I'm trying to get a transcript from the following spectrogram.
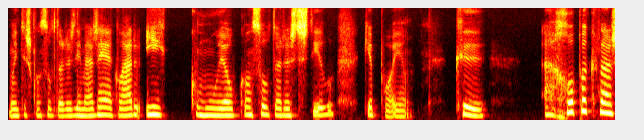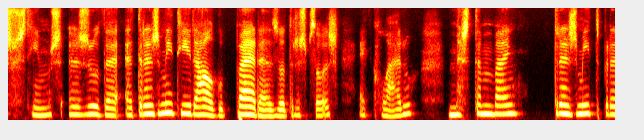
muitas consultoras de imagem, é claro, e como eu, consultoras de estilo, que apoiam. Que a roupa que nós vestimos ajuda a transmitir algo para as outras pessoas, é claro, mas também transmite para,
